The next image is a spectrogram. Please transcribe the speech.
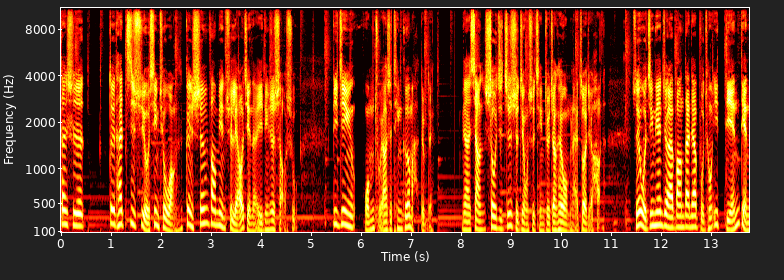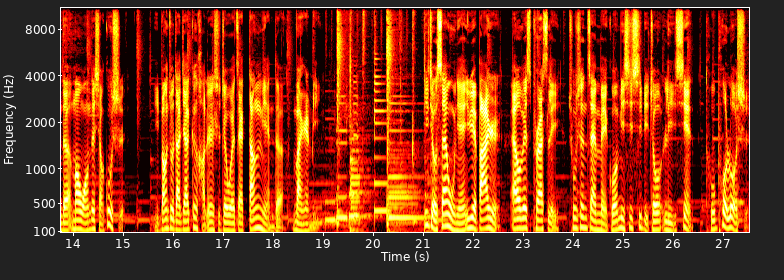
但是对他继续有兴趣往更深方面去了解的一定是少数。毕竟我们主要是听歌嘛，对不对？那像收集知识这种事情就交给我们来做就好了。所以我今天就来帮大家补充一点点的猫王的小故事。以帮助大家更好的认识这位在当年的万人迷。一九三五年一月八日，Elvis Presley 出生在美国密西西比州里县图珀洛市。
